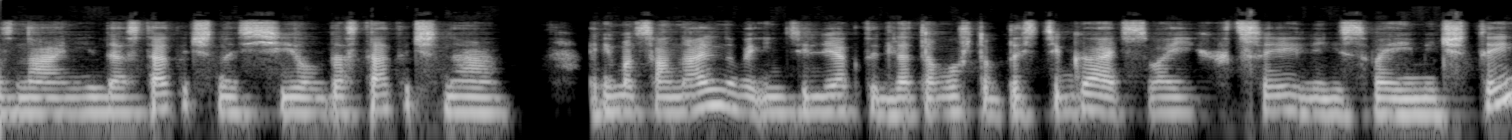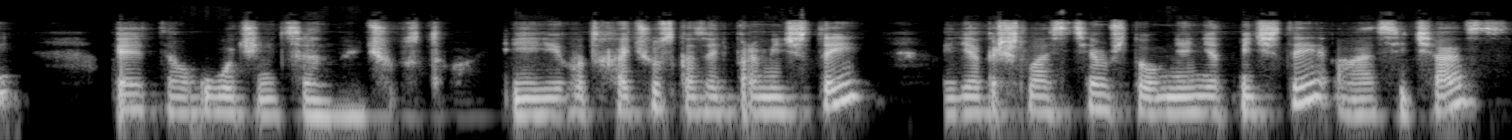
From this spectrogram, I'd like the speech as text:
знаний, достаточно сил, достаточно эмоционального интеллекта для того, чтобы достигать своих целей и своей мечты, это очень ценное чувство. И вот хочу сказать про мечты. Я пришла с тем, что у меня нет мечты, а сейчас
